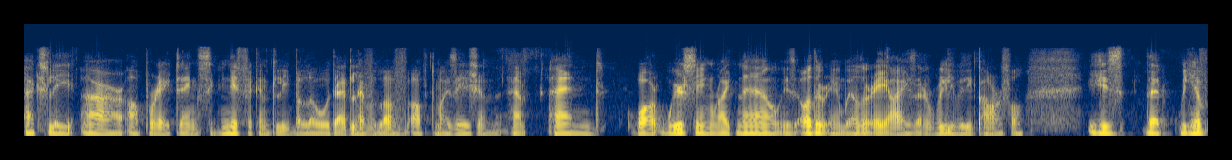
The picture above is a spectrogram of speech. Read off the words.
actually are operating significantly below that level of optimization. Um, and what we're seeing right now is other other AIs that are really really powerful, is that we have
